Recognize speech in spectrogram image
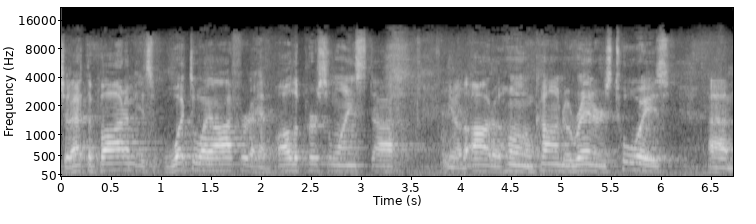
So at the bottom, it's what do I offer? I have all the personal line stuff, you know, the auto, home, condo, renters, toys, um,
